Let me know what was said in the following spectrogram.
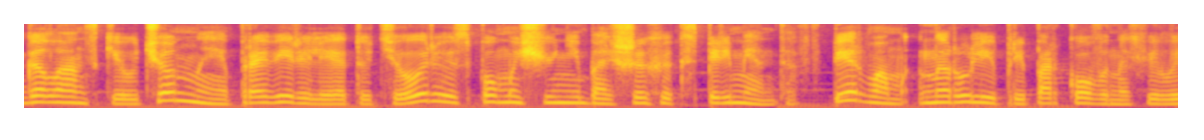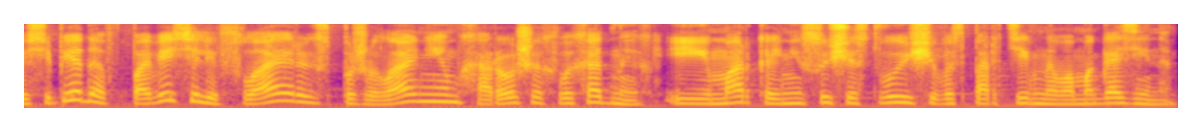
Голландские ученые проверили эту теорию с помощью небольших экспериментов. В первом на рули припаркованных велосипедов повесили флайеры с пожеланием хороших выходных и маркой несуществующего спортивного магазина.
